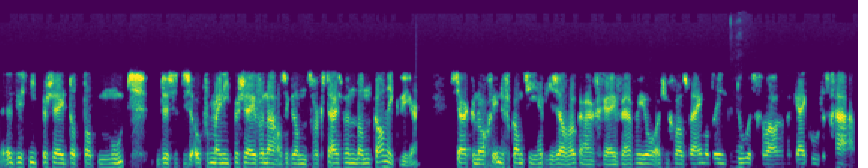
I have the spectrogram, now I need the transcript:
het is niet per se dat dat moet. Dus het is ook voor mij niet per se van, nou, als ik dan straks thuis ben, dan kan ik weer. Sterker nog, in de vakantie heb je zelf ook aangegeven, hè, van joh, als je een glas wijn wilt drinken, doe het gewoon en dan kijken hoe het gaat.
